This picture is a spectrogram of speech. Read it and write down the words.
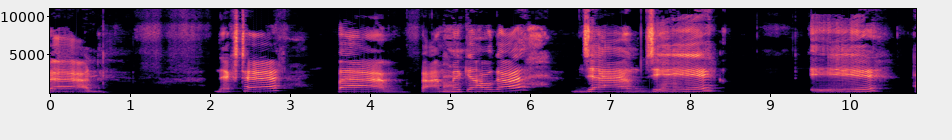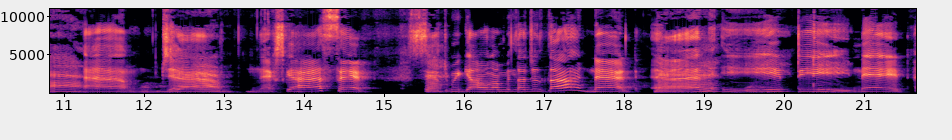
bad next है पैम पैम में क्या होगा? Jam J A M jam next क्या है? सेट सेट में क्या होगा मिलता जुलता? Net N E T net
